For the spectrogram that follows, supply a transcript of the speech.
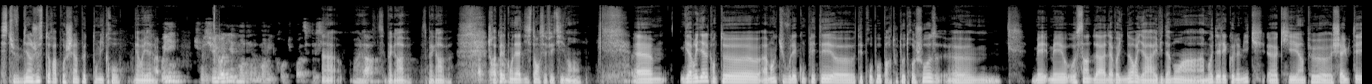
Si tu veux bien juste te rapprocher un peu de ton micro, Gabriel. Ah oui, je me suis éloigné de mon, de mon micro, tu vois, c'est possible. Ah, voilà, c'est pas grave, c'est pas grave. je rappelle qu'on est à distance, effectivement. Euh, Gabriel, quand à moins que tu voulais compléter tes propos par toute autre chose, mais, mais au sein de la, la Voie Nord, il y a évidemment un, un modèle économique qui est un peu chahuté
